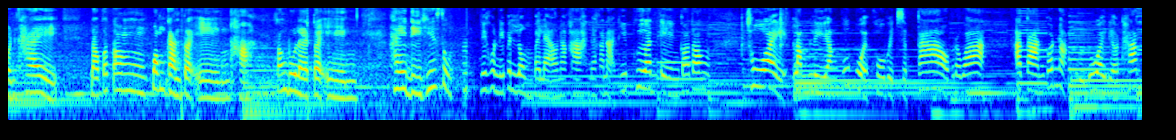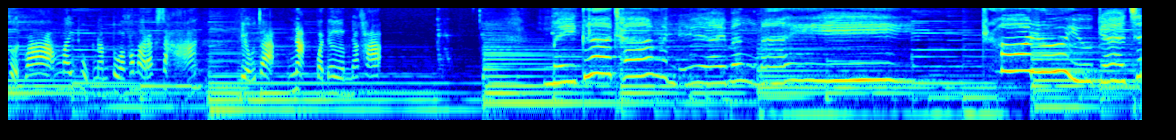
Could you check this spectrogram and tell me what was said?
คนไข้ เราก็ต้องป้องกันตัวเองค่ะ ต้องดูแลตัวเองให้ดีที่สุด นี่คนนี้เป็นลมไปแล้วนะคะ ในขณะที่เพื่อนเองก็ต้องช่วยลำเลียงผู้ป่วยโควิด -19 เพราะว่าอาการก็หนักอยู่ด้วย เดี๋ยวถ้าเกิดว่าไม่ถูกนำตัวเข้ามารักษา เดี๋ยวจะหนักกว่าเดิมนะคะ ไม่กล้าถามมันเหนื่อยบ้างไหม เพราะรู้อยู่แก่ใจ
